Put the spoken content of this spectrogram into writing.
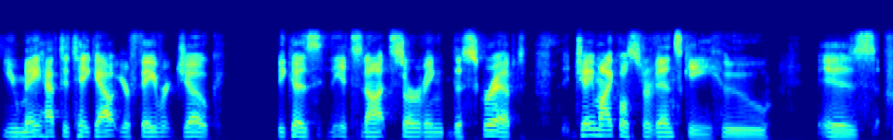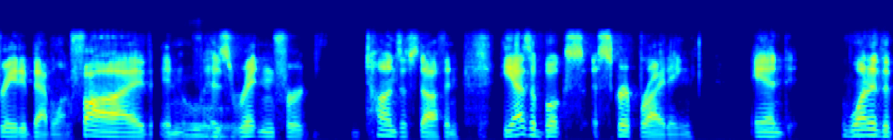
you may have to take out your favorite joke because it's not serving the script. J. Michael Straczynski, who is created Babylon 5 and Ooh. has written for tons of stuff and he has a book script writing and one of the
